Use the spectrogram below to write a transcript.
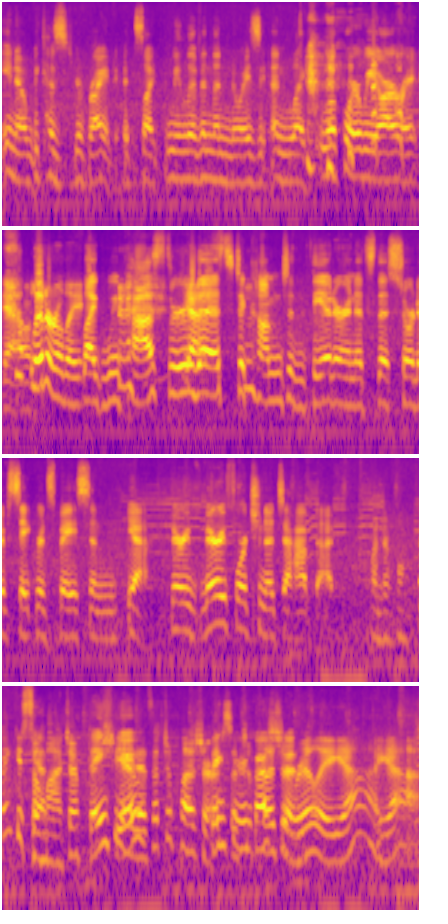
you know, because you're right. It's like we live in the noisy and like look where we are right now. Literally. Like we pass through Yeah. this to come to the theater and it's this sort of sacred space and yeah, very very fortunate to have that. Wonderful. Thank you so Yeah. much. I Thank you. it. Such a pleasure. Thanks for Such your a pleasure. question. Really. Yeah. Yeah.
